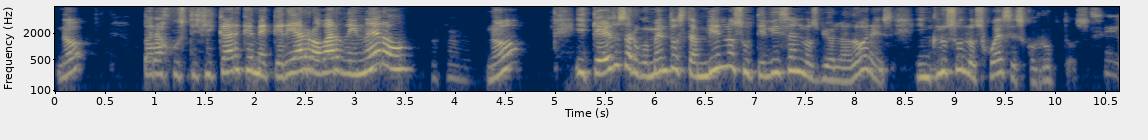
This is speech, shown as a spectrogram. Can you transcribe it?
¿no? Para justificar que me quería robar dinero. ¿no? Y que esos argumentos también los utilizan los violadores, incluso los jueces corruptos. Sí.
